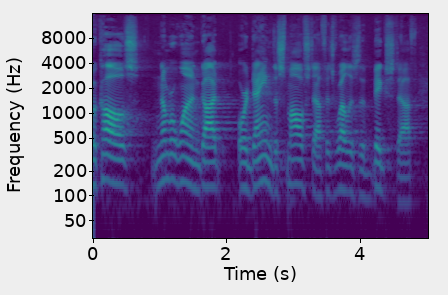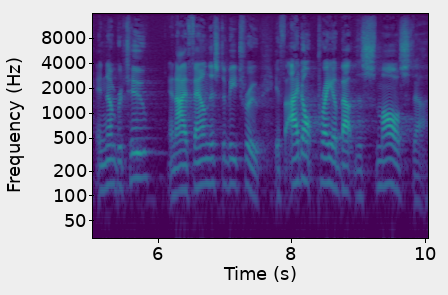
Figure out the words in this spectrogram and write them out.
Because, number one, God ordained the small stuff as well as the big stuff. And number two, and I found this to be true, if I don't pray about the small stuff,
